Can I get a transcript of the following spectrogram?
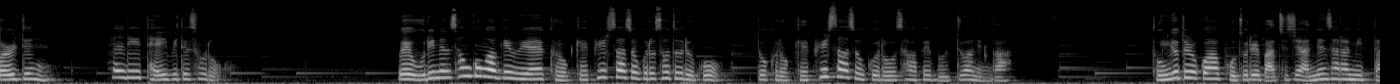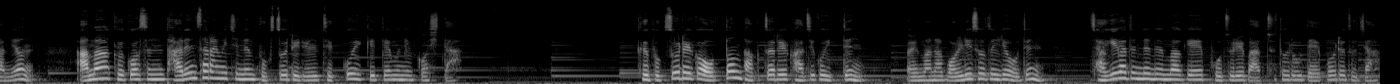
월든, 헨리 데이비드 소로. 왜 우리는 성공하기 위해 그렇게 필사적으로 서두르고 또 그렇게 필사적으로 사업에 몰두하는가? 동료들과 보조를 맞추지 않는 사람이 있다면 아마 그것은 다른 사람이 치는 북소리를 듣고 있기 때문일 것이다. 그 북소리가 어떤 박자를 가지고 있든 얼마나 멀리서 들려오든 자기가 듣는 음악에 보조를 맞추도록 내버려 두자.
